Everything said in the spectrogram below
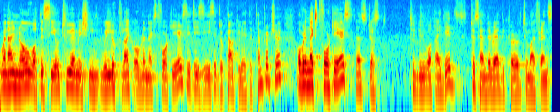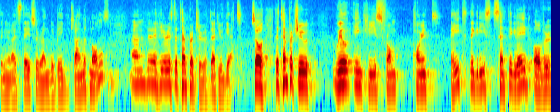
when I know what the CO2 emission will look like over the next 40 years, it is easy to calculate the temperature over the next 40 years. That's just to do what I did, to send the red curve to my friends in the United States who run the big climate models. And uh, here is the temperature that you get. So the temperature will increase from 0.8 degrees centigrade over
